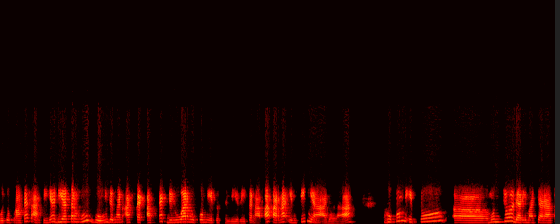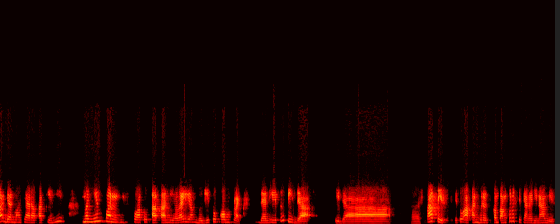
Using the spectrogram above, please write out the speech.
butuh proses artinya dia terhubung dengan aspek-aspek di luar hukum itu sendiri. Kenapa? Karena intinya adalah hukum itu uh, muncul dari masyarakat dan masyarakat ini menyimpan suatu tata nilai yang begitu kompleks dan itu tidak tidak uh, statis, itu akan berkembang terus secara dinamis.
